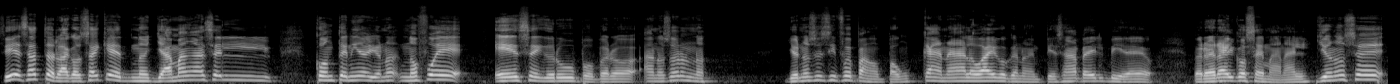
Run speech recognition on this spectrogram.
Sí, exacto. La cosa es que nos llaman a hacer contenido. Yo no, no fue ese grupo, pero a nosotros nos. Yo no sé si fue para, para un canal o algo que nos empiezan a pedir videos, pero era algo semanal. Yo no sé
